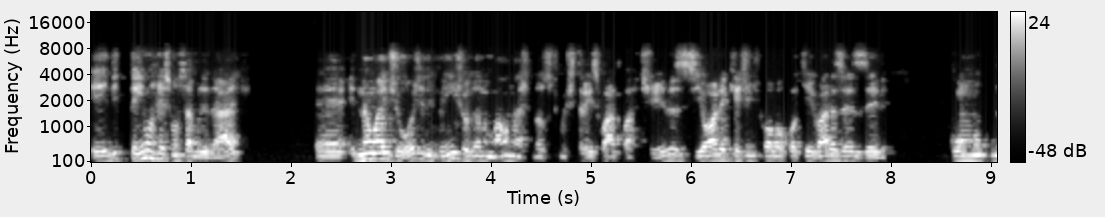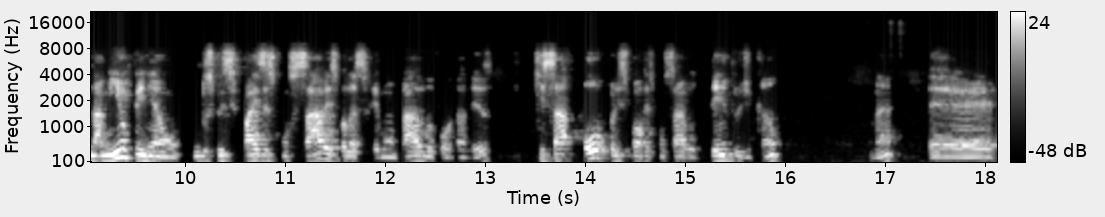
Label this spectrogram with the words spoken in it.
Ele tem uma responsabilidade. É, não é de hoje, ele vem jogando mal nas, nas últimas três, quatro partidas. E olha que a gente colocou aqui várias vezes ele como, na minha opinião, um dos principais responsáveis pela remontada do Fortaleza quiçá o principal responsável dentro de campo, né? É,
